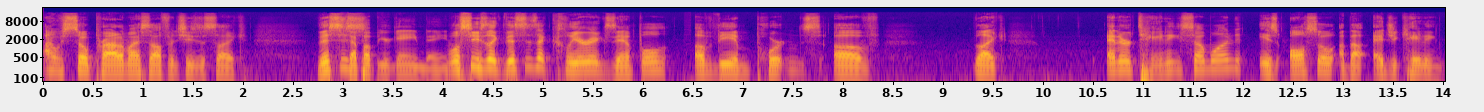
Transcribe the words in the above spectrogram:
I was so proud of myself, and she's just like, "This is Step up your game, Dane. well, she's like, this is a clear example of the importance of like entertaining someone is also about educating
